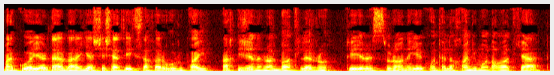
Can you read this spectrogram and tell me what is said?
مکگوایر در برگشتش از یک سفر اروپایی. وقتی ژنرال باتلر رو توی رستوران یک هتل خالی ملاقات کرد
